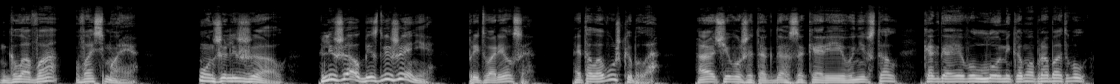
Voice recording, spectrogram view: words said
Глава восьмая. Он же лежал. Лежал без движения. Притворялся. Это ловушка была? А чего же тогда Закареева не встал, когда я его ломиком обрабатывал?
